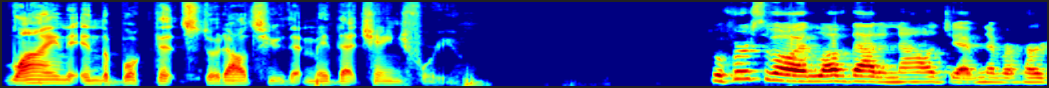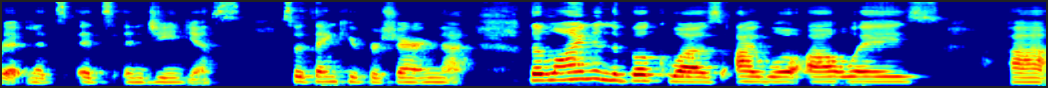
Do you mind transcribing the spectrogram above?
line in the book that stood out to you that made that change for you? Well, first of all, I love that analogy. I've never heard it, and it's it's ingenious. So thank you for sharing that. The line in the book was, I will always uh,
